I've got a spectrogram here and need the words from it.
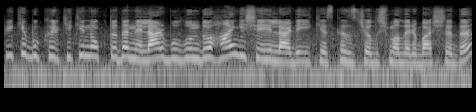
Peki bu 42 noktada neler bulundu? Hangi şehirlerde ilk kez kazı çalışmaları başladı?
